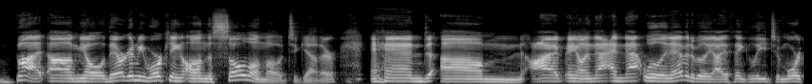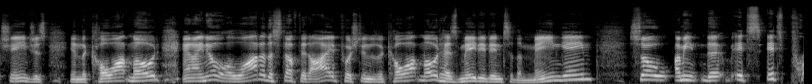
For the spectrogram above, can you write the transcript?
but um, you know, they're going to be working on the solo mode together, and um, I, you know, and that and that will inevitably, I think, lead to more changes in the co-op mode. And I know a lot of the stuff that I had pushed into the co-op mode has made it into the main game. So I mean, the, it's it's pr-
